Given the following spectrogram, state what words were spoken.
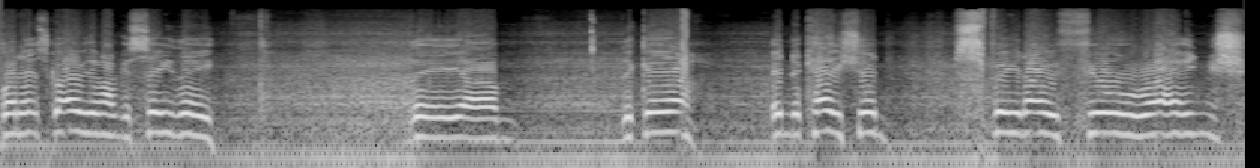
but it's got everything I can see the the um, the gear indication speedo fuel range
